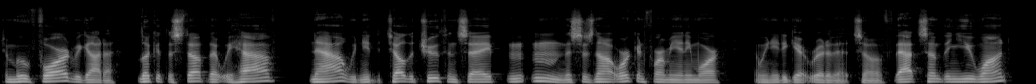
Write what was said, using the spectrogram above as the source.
To move forward, we got to look at the stuff that we have. Now we need to tell the truth and say, mm mm, this is not working for me anymore and we need to get rid of it. So if that's something you want,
